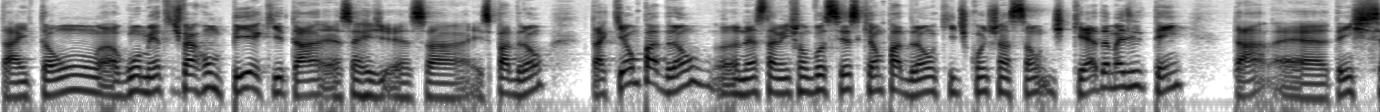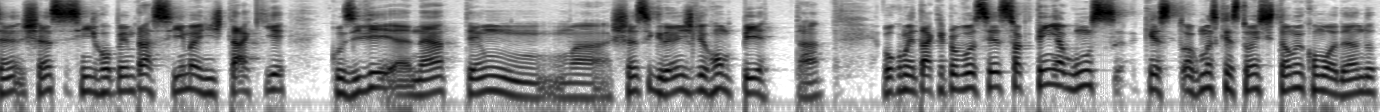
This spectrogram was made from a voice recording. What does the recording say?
Tá, então, em algum momento a gente vai romper aqui, tá? Essa, essa, esse padrão. Tá? Aqui é um padrão, honestamente, falando vocês, que é um padrão aqui de continuação de queda, mas ele tem tá? É, tem chance sim de romper para cima. A gente está aqui, inclusive, é, né, tem um, uma chance grande de romper, tá? Vou comentar aqui para vocês, só que tem alguns, quest algumas questões que estão me incomodando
